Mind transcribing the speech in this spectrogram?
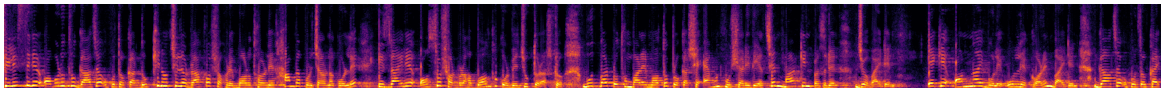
ফিলিস্তিনের অবরুদ্ধ গাজা উপত্যকার দক্ষিণাঞ্চলীয় রাফা শহরে বড় ধরনের হামলা পরিচালনা করলে ইসরায়েলের অস্ত্র সরবরাহ বন্ধ করবে যুক্তরাষ্ট্র। বুধবার প্রথমবারের মতো প্রকাশ্যে এমন হুঁশিয়ারি দিয়েছেন মার্কিন প্রেসিডেন্ট জো বাইডেন। একে অন্যায় বলে উল্লেখ করেন বাইডেন। গাজা উপত্যকায়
